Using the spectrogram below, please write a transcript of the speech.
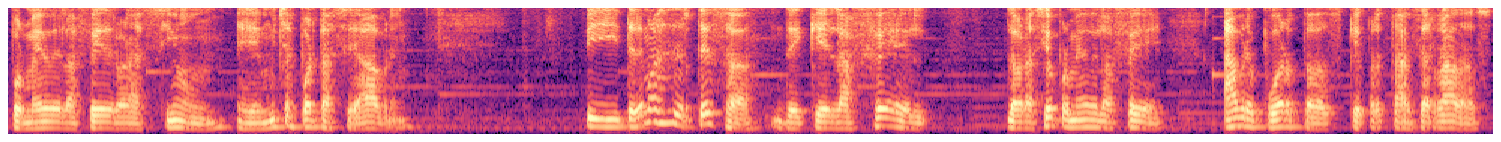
por medio de la fe, de la oración, eh, muchas puertas se abren. Y tenemos la certeza de que la fe, la oración por medio de la fe, abre puertas que están cerradas.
